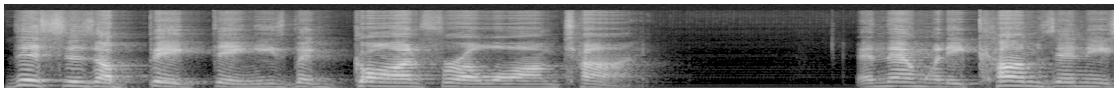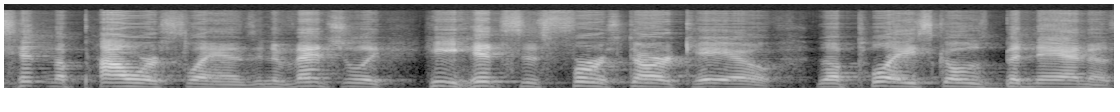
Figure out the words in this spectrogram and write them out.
this is a big thing. He's been gone for a long time. And then when he comes in, he's hitting the power slams, and eventually he hits his first RKO. The place goes bananas.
